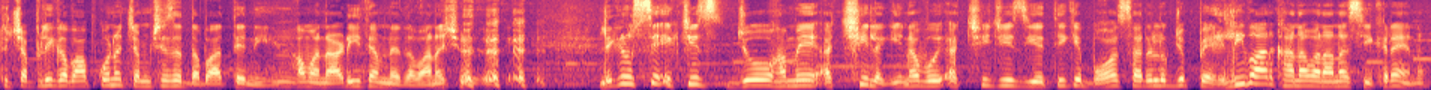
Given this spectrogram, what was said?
तो चपली कबाब को ना चमचे से दबाते नहीं है। हम अनाड़ी थे हमने दबाना शुरू कर दिया। लेकिन उससे एक चीज़ जो हमें अच्छी लगी ना वो अच्छी चीज़ ये थी कि बहुत सारे लोग जो पहली बार खाना बनाना सीख रहे हैं ना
